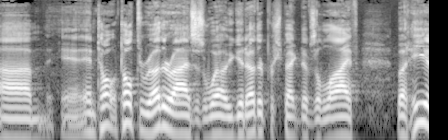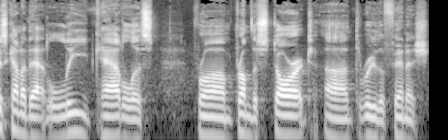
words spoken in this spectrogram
um, and, and told, told through other eyes as well. You get other perspectives of life, but he is kind of that lead catalyst from from the start uh, through the finish.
